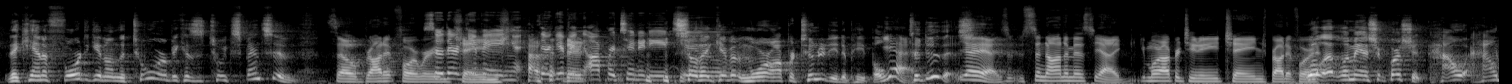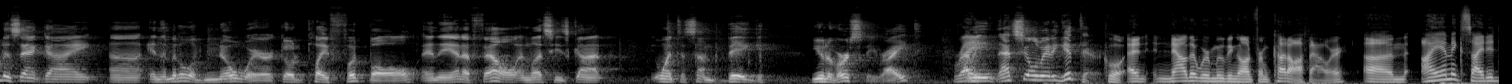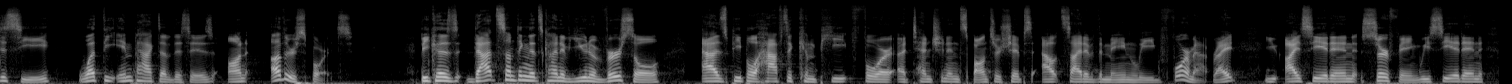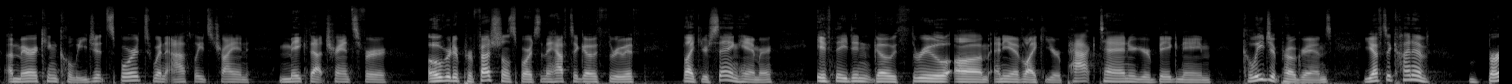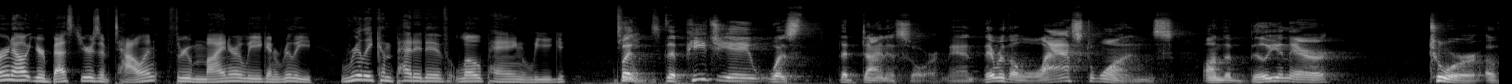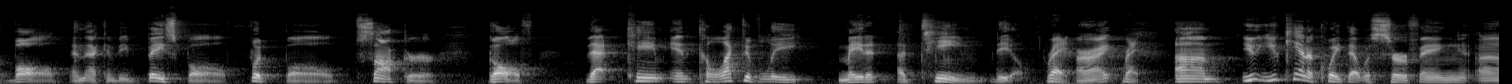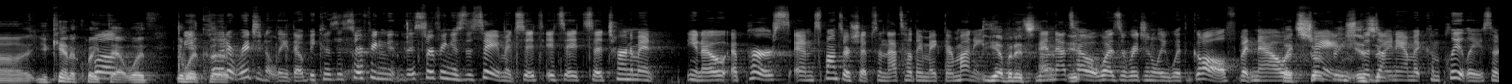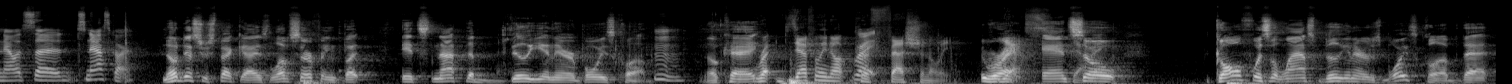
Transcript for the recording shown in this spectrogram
they can't afford to get on the tour because it's too expensive. So brought it forward. So they're changed giving they're giving they're- opportunity to. So they give it more opportunity to people yeah to do this. Yeah, yeah, synonymous. Yeah, more opportunity, change, brought it forward. Well, uh, let me ask you a question. How how does that guy uh, in the middle of nowhere go to play football in the NFL unless he's got went to some big university, right? Right. I mean, that's the only way to get there. Cool. And now that we're moving on from cutoff hour, um, I am excited to see what the impact of this is on other sports. Because that's something that's kind of universal as people have to compete for attention and sponsorships outside of the main league format, right? You, I see it in surfing. We see it in American collegiate sports when athletes try and make that transfer over to professional sports and they have to go through, if, like you're saying, Hammer, if they didn't go through um, any of like your Pac 10 or your big name collegiate programs, you have to kind of burn out your best years of talent through minor league and really, really competitive, low paying league teams. But the PGA was the dinosaur, man. They were the last ones on the billionaire tour of ball, and that can be baseball, football, soccer, golf, that came and collectively made it a team deal. Right. All right. Right. Um, you you can't equate that with surfing. Uh, you can't equate Well, that with you with could the, originally though, because the surfing the surfing is the same. It's it's it's it's a tournament, you know, a purse and sponsorships, and that's how they make their money. Yeah, but it's not, and that's it- how it was originally with golf. But now But it's changed the dynamic completely. So now it's uh, it's NASCAR. No disrespect, guys. Love surfing, but it's not the billionaire boys club. Mm. Okay. Right. Definitely not Right. professionally. Right. Yes. And Yeah. so golf was the last billionaires boys club that,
